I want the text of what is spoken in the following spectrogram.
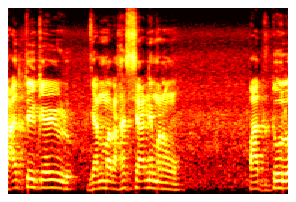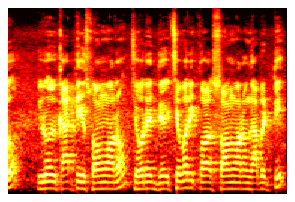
కార్తీకేయుడు జన్మ రహస్యాన్ని మనం పార్ట్ టూలో. ఈరోజు కార్తీక సోమవారం చివరి చివరి సోమవారం కాబట్టి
